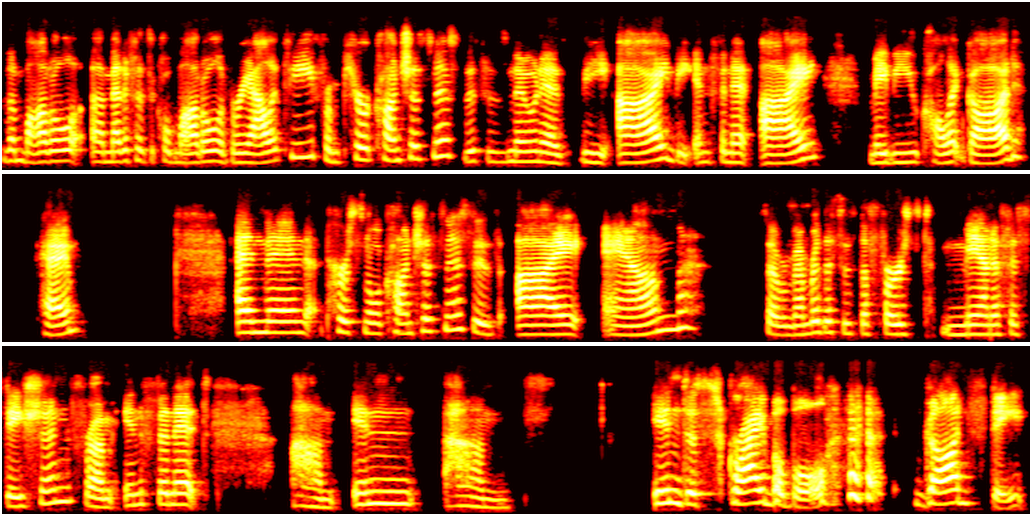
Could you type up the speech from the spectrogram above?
the model, uh, metaphysical model of reality from pure consciousness. This is known as the I, the infinite I. Maybe you call it God. Okay. And then personal consciousness is I am. So remember, this is the first manifestation from infinite, um, in um, indescribable God state,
